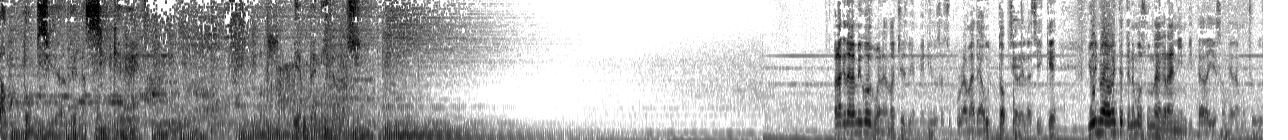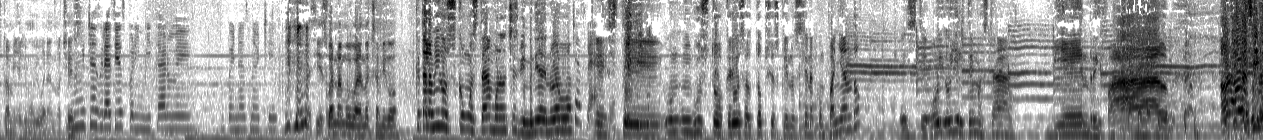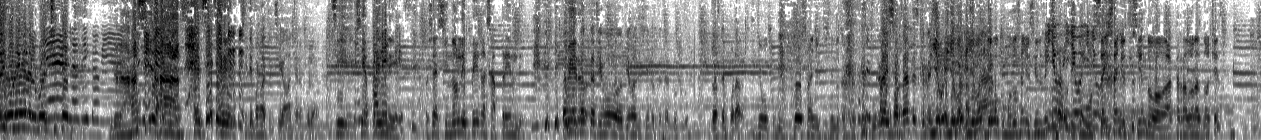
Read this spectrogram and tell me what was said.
Autopsia de la psique. Bienvenidos. Hola, ¿qué tal amigos? Buenas noches, bienvenidos a su programa de Autopsia de la Psique. Y hoy nuevamente tenemos una gran invitada y eso me da mucho gusto. Amiyali, muy buenas noches. Muchas gracias por invitarme. Buenas noches. Así es, Juanma, muy buenas noches, amigo. ¿Qué tal amigos? ¿Cómo están? Buenas noches, bienvenida de nuevo. Muchas gracias. Este, un, un gusto, queridos autopsios que nos estén acompañando. Este, hoy, hoy el tema está bien rifado. Ahora, ahora sí lo dijo bien el buen Bien, chiste. lo dijo bien. Gracias. Este, Sí te pongo atención, te lo juro. sí, sí aprende. O sea, si no le pegas, aprende. ¿Cuántos Pero llevo, llevas diciendo que? ¿Dos temporadas? Llevo como dos años diciendo que Lo importante es que me llevo, llevo, llevo, llevo como dos años diciendo Y llevo- y como llevo- seis años diciendo aterradoras noches.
